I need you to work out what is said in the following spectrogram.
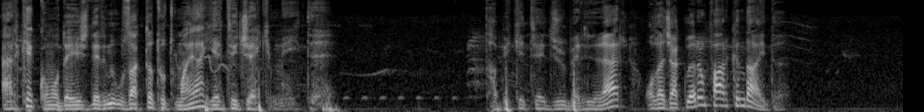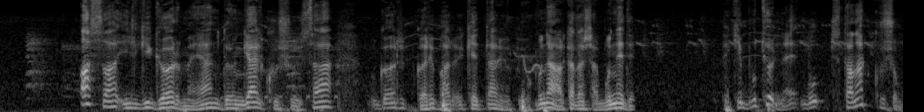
erkek komodo ejderini uzakta tutmaya yetecek miydi? Tabii ki tecrübeliler olacakların farkındaydı. Asla ilgi görmeyen döngel kuşuysa garip garip hareketler yapıyor. Bu ne arkadaşlar bu nedir? Peki bu tür ne? Bu çıtanak kuşu mu?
